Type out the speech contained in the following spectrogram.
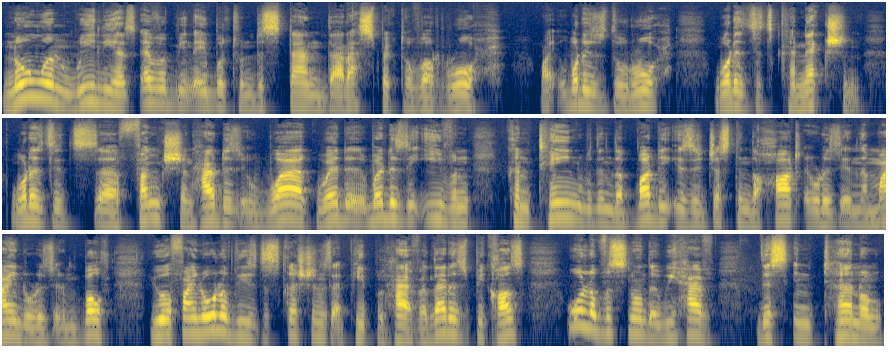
no one really has ever been able to understand that aspect of a ruh. Right? What is the ruh? What is its connection? What is its uh, function? How does it work? Where, do, where does it even contain within the body? Is it just in the heart or is it in the mind or is it in both? You will find all of these discussions that people have. And that is because all of us know that we have this internal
